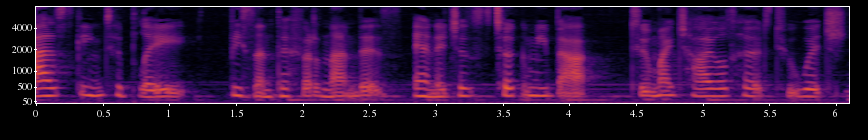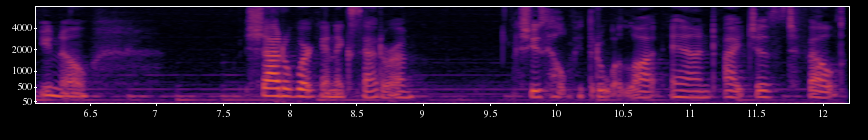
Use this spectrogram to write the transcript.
asking to play Vicente Fernandez, and it just took me back to my childhood, to which, you know, shadow work and etc. She's helped me through a lot, and I just felt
